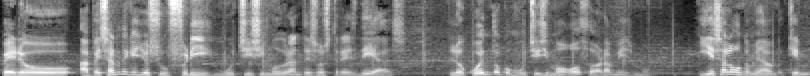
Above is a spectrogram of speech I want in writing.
Pero a pesar de que yo sufrí muchísimo durante esos tres días, lo cuento con muchísimo gozo ahora mismo. Y es algo que me,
